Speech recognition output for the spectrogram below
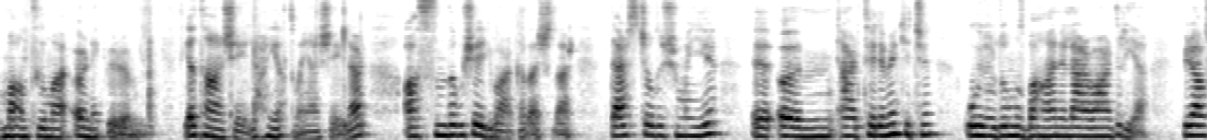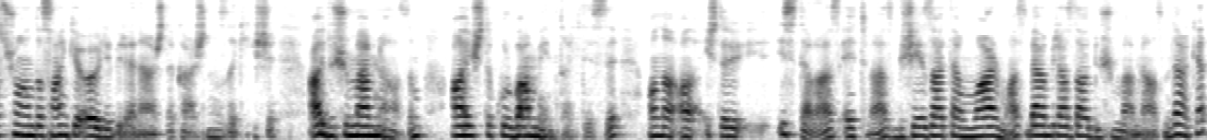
mantığıma örnek veriyorum. Yatan şeyler, yatmayan şeyler. Aslında bu şey gibi arkadaşlar. Ders çalışmayı e, e, ertelemek için uydurduğumuz bahaneler vardır ya. Biraz şu anda sanki öyle bir enerjide karşınızdaki kişi. Ay düşünmem lazım. Ay işte kurban mentalitesi. Ona işte istemez, etmez. Bir şey zaten varmaz. Ben biraz daha düşünmem lazım derken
